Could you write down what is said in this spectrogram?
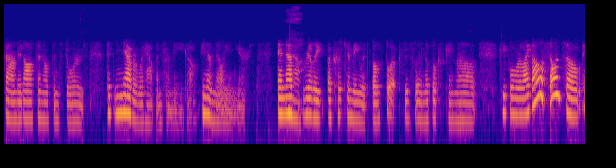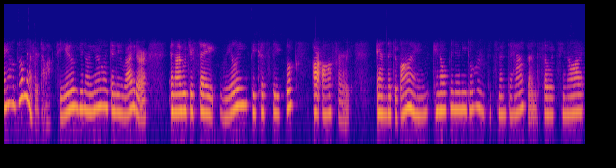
found it often opens doors that never would happen from the ego in a million years. And that's yeah. really occurred to me with both books. Is when the books came out, people were like, "Oh, so and so, and they'll never talk to you. You know, you're like a new writer." And I would just say, "Really?" Because the books are offered, and the divine can open any door if it's meant to happen. So it's not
